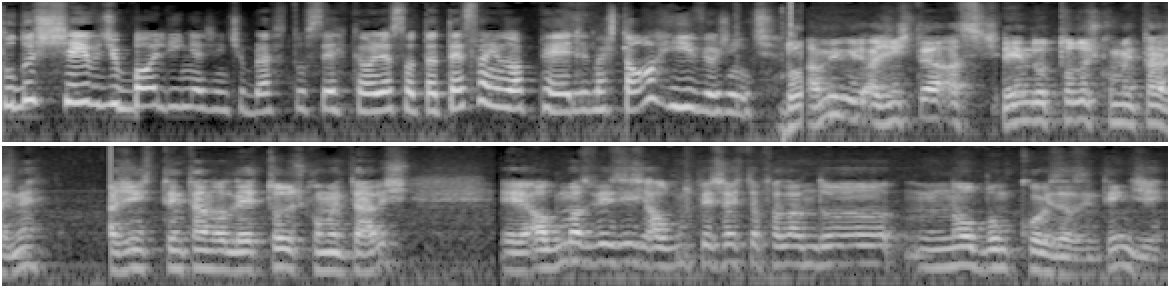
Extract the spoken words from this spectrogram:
Tudo cheio de bolinha, gente, o braço do cercão. Olha só, tá até saindo a pele, mas tá horrível, gente. Do- Amigos, a gente tá assisti- lendo todos os comentários, né? A gente tentando ler todos os comentários. É, algumas vezes, algumas pessoas estão falando não bom coisas, entende?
